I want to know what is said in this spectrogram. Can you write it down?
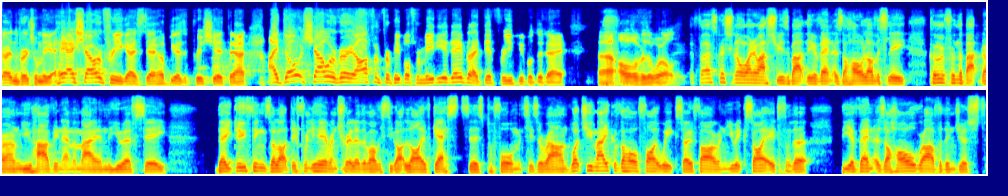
starting virtual media. Hey, I showered for you guys today. I hope you guys appreciate that. I don't shower very often for people for media day, but I did for you people today. Uh, all over the world. The first question I want to ask you is about the event as a whole. Obviously, coming from the background you have in MMA and the UFC, they do things a lot differently here. in Triller, they've obviously got live guests, there's performances around. What do you make of the whole fight week so far? And you excited for the the event as a whole rather than just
